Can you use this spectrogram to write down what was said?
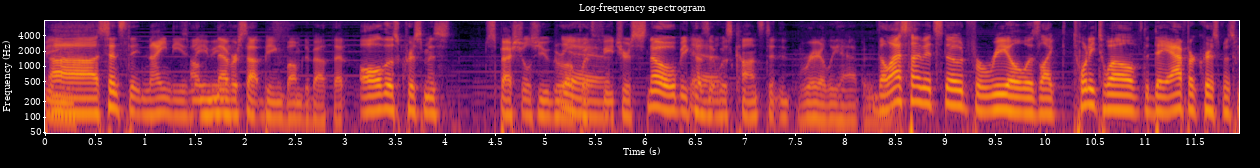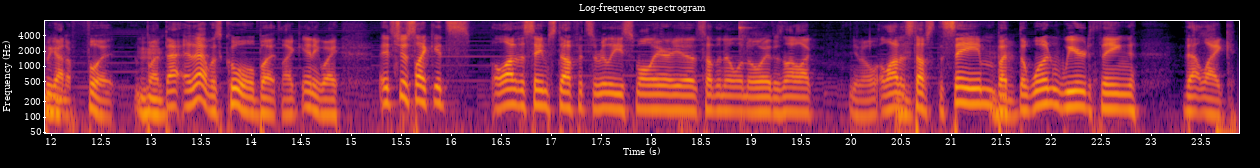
being. uh, since the 90s, I'll maybe. never stop being bummed about that. All those Christmas specials you grew up with Yeah. feature snow because Yeah. it was constant. It rarely happened. The last time it snowed for real was like 2012, the day after Christmas. We got mm-hmm. a foot, but mm-hmm. that and that was cool. But like anyway, it's just like it's a lot of the same stuff. It's a really small area of Southern Illinois. There's not a lot, you know, a lot of the mm-hmm. stuff's the same. But the one weird thing that like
